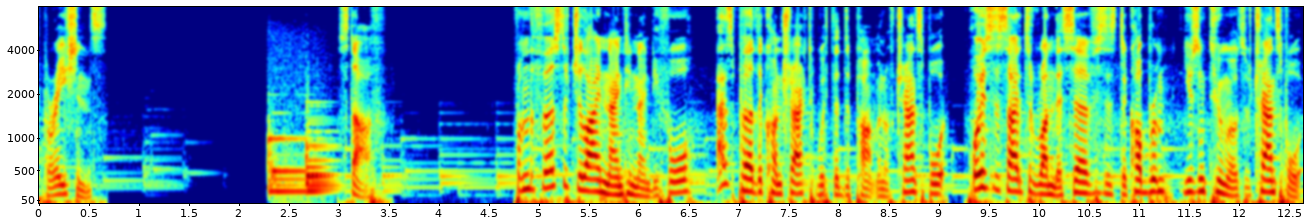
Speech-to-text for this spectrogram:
Operations Staff From the 1st of July 1994, as per the contract with the Department of Transport, Hoy's decided to run their services to Cobram using two modes of transport,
